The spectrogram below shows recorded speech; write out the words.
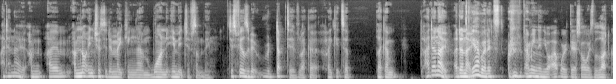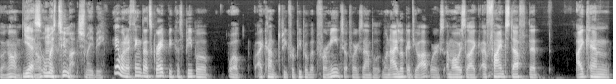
I don't know. I'm I'm I'm not interested in making um, one image of something. It just feels a bit reductive, like a like it's a like I'm. I don't know. I don't know. Yeah, but it's. I mean, in your artwork, there's always a lot going on. you Yes, know? almost too much, maybe. Yeah, but I think that's great because people. Well, I can't speak for people, but for me, for example, when I look at your artworks, I'm always like, I find stuff that I can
